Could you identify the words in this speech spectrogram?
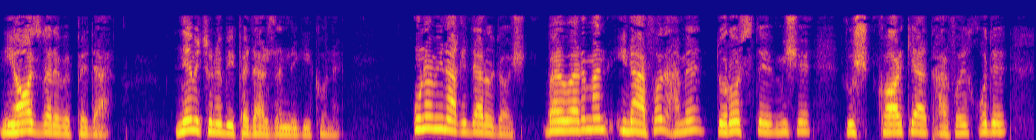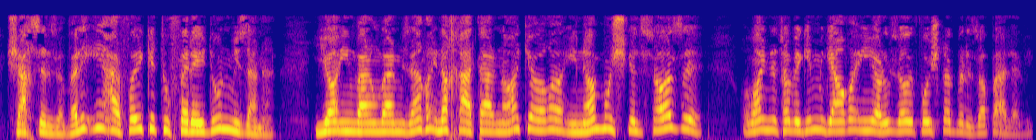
نیاز داره به پدر نمی‌تونه بی پدر زندگی کنه. اونم این عقیده رو داشت. برابر من این حرفات همه درسته میشه روش کار کرد حرفای خود شخص رضا. ولی این حرفایی که تو فریدون می‌زنن یا این ور ور می‌زنن خب اینا خطرناکه آقا. اینا مشکل سازه. و خب ما اینو تا بگیم میگه آقا این یارو فش داد به رضا پهلوی.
